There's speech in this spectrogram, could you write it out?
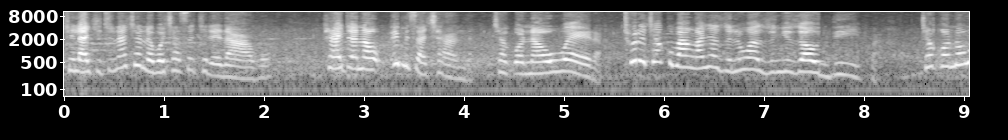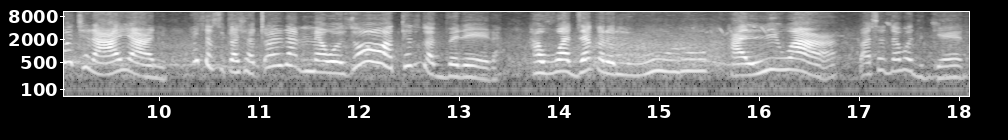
Tshiḽa tshithu na tshonevho tsha setshelelavo tsha ita na u imisa tshanḓa tsha kona u wela. Thuri tsha kuvhanganya zwiḽiwa zwinzhi zwa u ḓifha tsha kona u wetshela hayani he tsha swika tsha tolela mmewe zwoṱhe zwe zwa bvelela ha vuwa dzakalo ḽihulu ha ḽiwa vhathada vho ḓigeda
